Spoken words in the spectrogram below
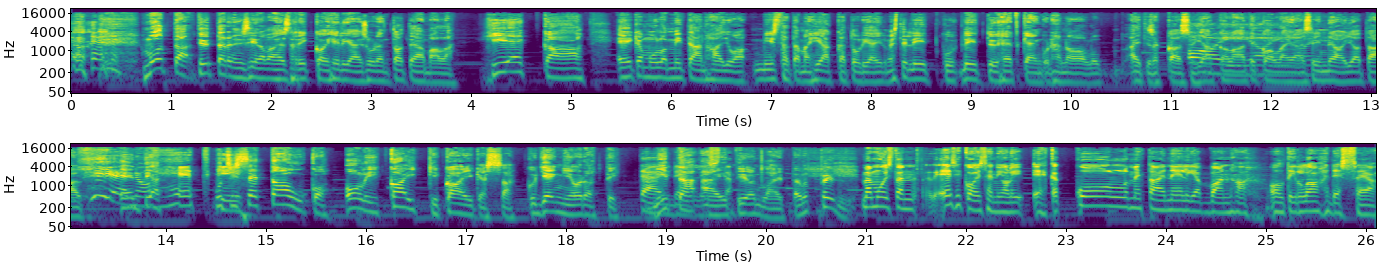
Mutta tyttäreni siinä vaiheessa rikkoi hiljaisuuden toteamalla, hiekkaa, eikä mulla ole mitään hajua, mistä tämä hiekka tuli. Ja ilmeisesti liittyy, liittyy hetkeen, kun hän on ollut äitinsä kanssa Oi, hiekkalaatikolla oi, ja oi. sinne on jotain. Hieno hetki. Mutta siis se tauko oli kaikki kaikessa, kun jengi odotti, mitä Täydellistä. äiti on laittanut pyllyyn. Mä muistan, esikoiseni oli ehkä kolme tai neljä vanha. Oltiin Lahdessa ja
